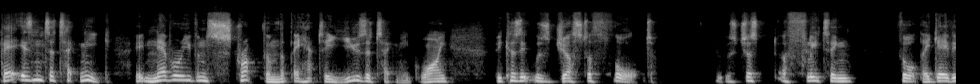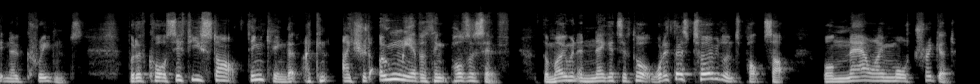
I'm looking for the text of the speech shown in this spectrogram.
There isn't a technique. It never even struck them that they had to use a technique. Why? Because it was just a thought. It was just a fleeting thought. They gave it no credence. But of course, if you start thinking that I can, I should only ever think positive, the moment a negative thought, what if there's turbulence pops up? Well, now I'm more triggered.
